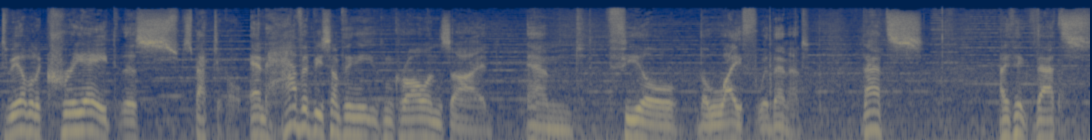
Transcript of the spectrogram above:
To be able to create this spectacle and have it be something that you can crawl inside and feel the life within it, that's, I think that's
